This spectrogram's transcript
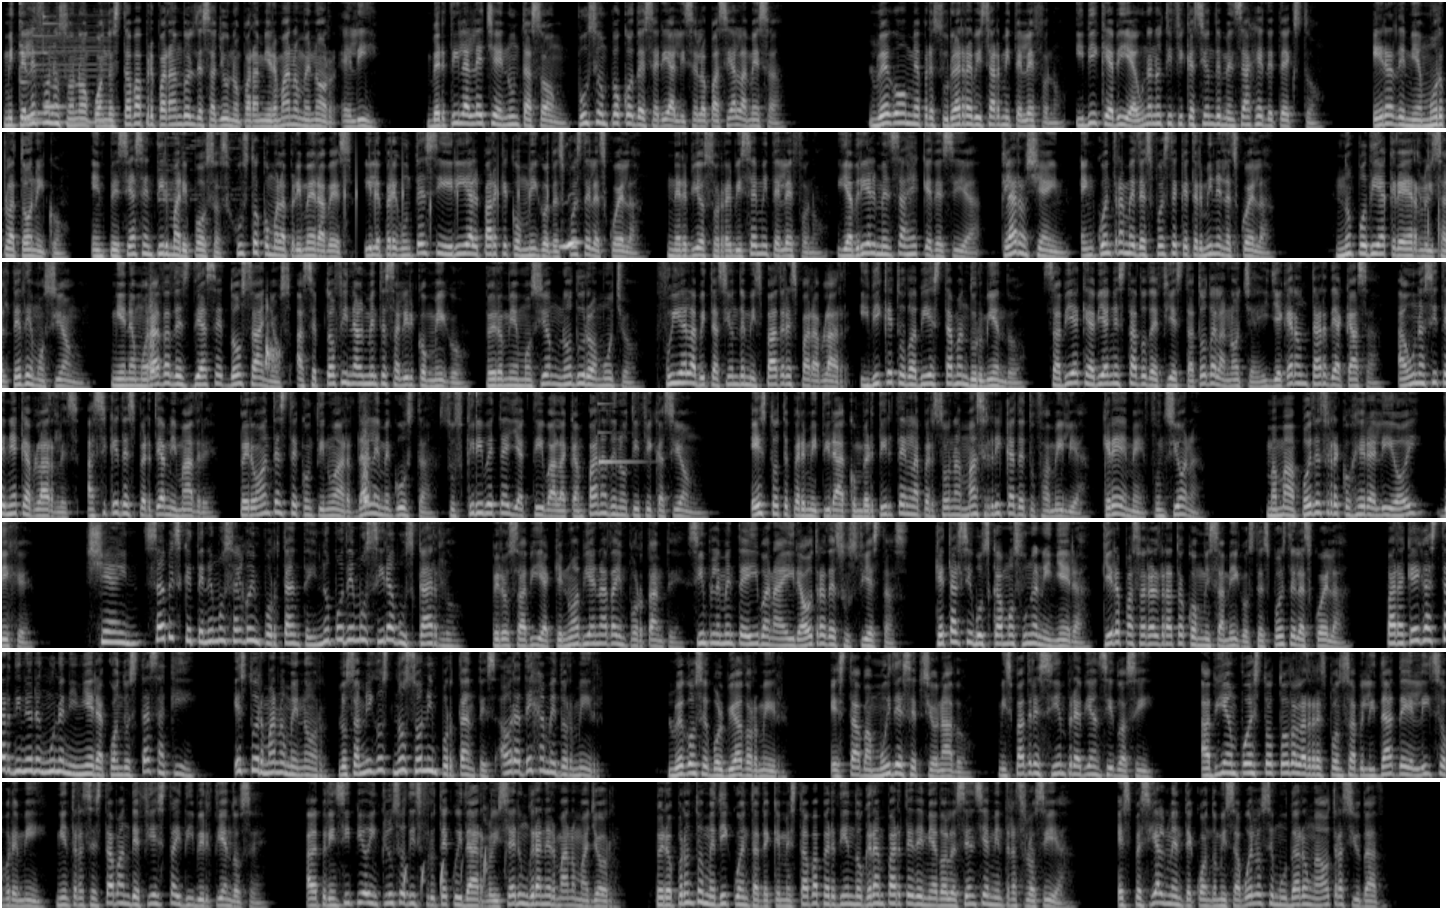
Mi teléfono sonó cuando estaba preparando el desayuno para mi hermano menor, Eli. Vertí la leche en un tazón, puse un poco de cereal y se lo pasé a la mesa. Luego me apresuré a revisar mi teléfono y vi que había una notificación de mensaje de texto. Era de mi amor platónico. Empecé a sentir mariposas, justo como la primera vez, y le pregunté si iría al parque conmigo después de la escuela. Nervioso, revisé mi teléfono y abrí el mensaje que decía, Claro, Shane, encuéntrame después de que termine la escuela. No podía creerlo y salté de emoción. Mi enamorada desde hace dos años aceptó finalmente salir conmigo, pero mi emoción no duró mucho. Fui a la habitación de mis padres para hablar y vi que todavía estaban durmiendo. Sabía que habían estado de fiesta toda la noche y llegaron tarde a casa. Aún así tenía que hablarles, así que desperté a mi madre. Pero antes de continuar, dale me gusta, suscríbete y activa la campana de notificación. Esto te permitirá convertirte en la persona más rica de tu familia. Créeme, funciona. Mamá, ¿puedes recoger a Lee hoy? Dije. Shane, sabes que tenemos algo importante y no podemos ir a buscarlo. Pero sabía que no había nada importante, simplemente iban a ir a otra de sus fiestas. ¿Qué tal si buscamos una niñera? Quiero pasar el rato con mis amigos después de la escuela. ¿Para qué gastar dinero en una niñera cuando estás aquí? Es tu hermano menor. Los amigos no son importantes. Ahora déjame dormir. Luego se volvió a dormir. Estaba muy decepcionado. Mis padres siempre habían sido así. Habían puesto toda la responsabilidad de Elí sobre mí, mientras estaban de fiesta y divirtiéndose. Al principio incluso disfruté cuidarlo y ser un gran hermano mayor, pero pronto me di cuenta de que me estaba perdiendo gran parte de mi adolescencia mientras lo hacía, especialmente cuando mis abuelos se mudaron a otra ciudad.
